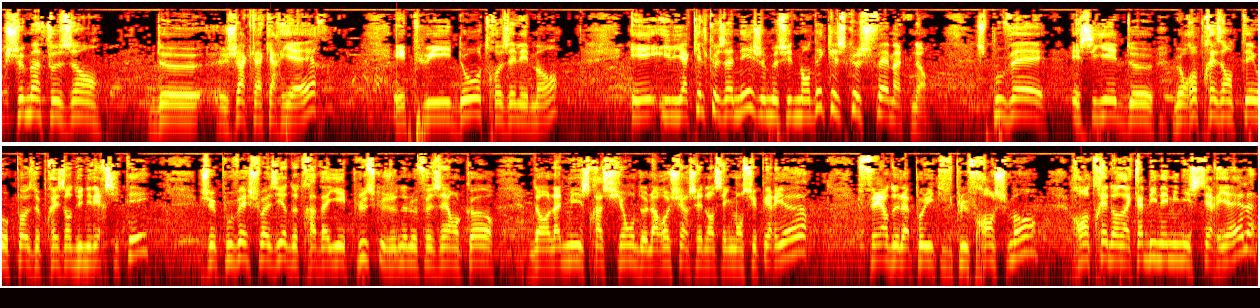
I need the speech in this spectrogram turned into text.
Chemin faisant de Jacques Lacarrière, et puis d'autres éléments. Et il y a quelques années, je me suis demandé qu'est-ce que je fais maintenant? Je pouvais essayer de me représenter au poste de président d'université. Je pouvais choisir de travailler plus que je ne le faisais encore dans l'administration de la recherche et de l'enseignement supérieur, faire de la politique plus franchement, rentrer dans un cabinet ministériel.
